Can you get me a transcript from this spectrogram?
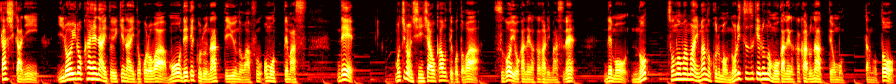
確かにいろいろ変えないといけないところはもう出てくるなっていうのは思ってます。で、もちろん新車を買うってことはすごいお金がかかりますね。でも、の、そのまま今の車を乗り続けるのもお金がかかるなって思ったのと、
